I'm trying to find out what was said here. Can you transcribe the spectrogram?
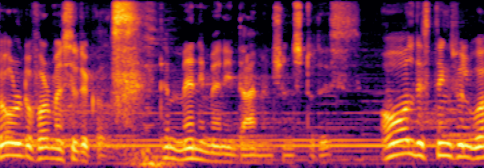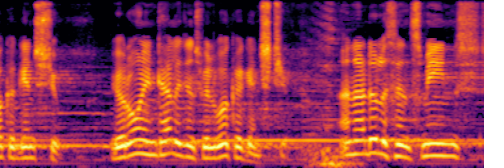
sold to pharmaceuticals. There are many, many dimensions to this. All these things will work against you. Your own intelligence will work against you. And adolescence means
